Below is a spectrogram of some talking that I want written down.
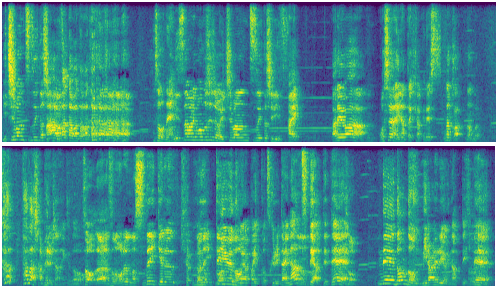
一番続いたシリーズ。ああ分かった分かった分かったそうね。水溜りボンド史上一番続いたシリーズ。はい。あれは、お世話になった企画です。なんかなんだろう。たただ喋るじゃないけど。そうだからその俺らの素でいける企画がね、っていうのをやっぱ一個作りたいなっつってやってて、そう。でどんどん見られるようになってきて、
